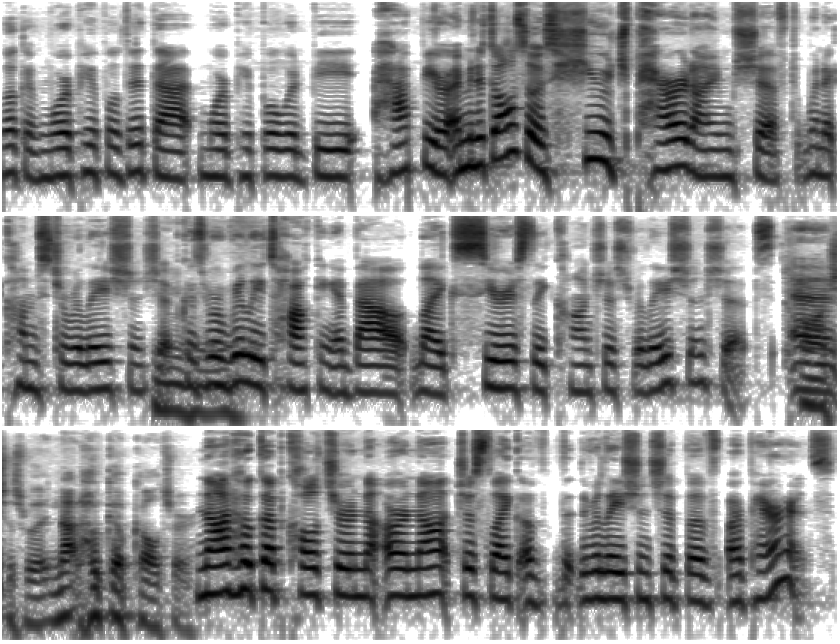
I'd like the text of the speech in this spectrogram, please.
Look, if more people did that, more people would be happier. I mean, it's also a huge paradigm shift when it comes to relationship because we're mm. really talking about like seriously conscious relationships Conscious, really, not hookup culture. not hookup culture, not, or not just like of the the relationship of our parents,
